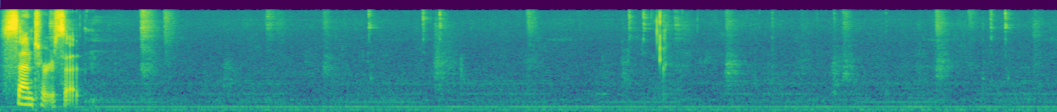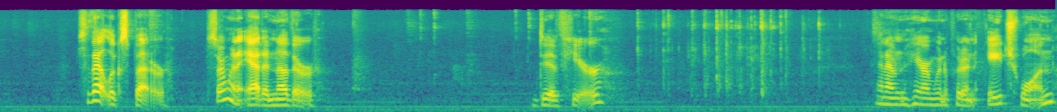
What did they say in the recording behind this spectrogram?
centers it. So that looks better. So I'm going to add another div here. And I'm here I'm going to put an H1.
